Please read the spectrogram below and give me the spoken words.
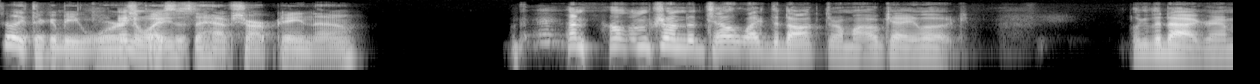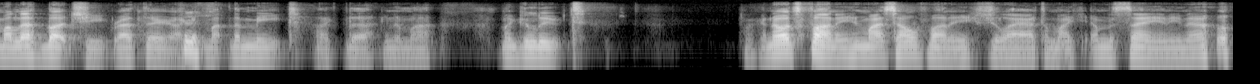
feel like there could be worse Anyways. places to have sharp pain, though. I'm, I'm trying to tell like the doctor, I'm like, okay, look, look at the diagram, my left butt cheek right there, like my, the meat, like the you know my my glute. Like, I know it's funny, it might sound funny. because you laughed. I'm like, I'm just saying, you know.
